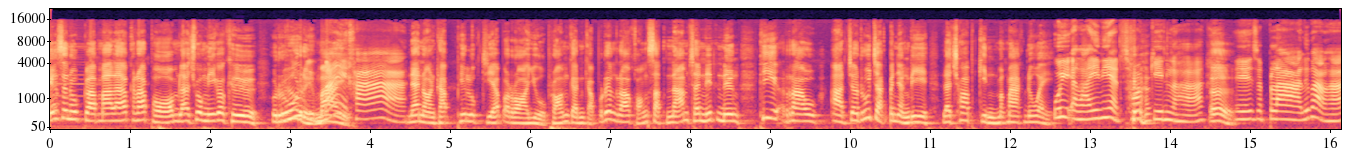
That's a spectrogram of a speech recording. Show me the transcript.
สียงสนุกกลับมาแล้วครับผมและช่วงนี้ก็คือ รู้หรือไม่ค่ะ แน่นอนครับพี่ลูกเจี๊ยบรออยู่พร้อมกันกับเรื่องราวของสัตว์น้ำชนิดหนึ่งที่เราอาจจะรู้จักเป็นอย่างดีและชอบกินมากๆด้วย อุ้ยอะไรเนี่ยชอบกินเหรอคะเออเอะจะปลาหรือเปล่าคะ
